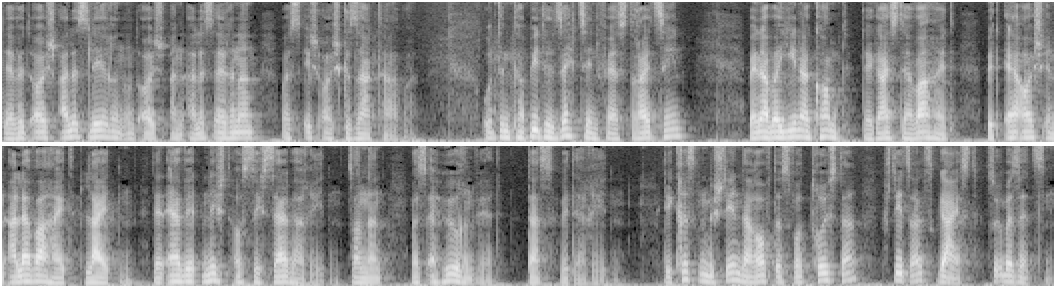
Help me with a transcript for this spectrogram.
der wird euch alles lehren und euch an alles erinnern, was ich euch gesagt habe. Und in Kapitel 16, Vers 13, wenn aber jener kommt, der Geist der Wahrheit, wird er euch in aller Wahrheit leiten, denn er wird nicht aus sich selber reden, sondern was er hören wird, das wird er reden. Die Christen bestehen darauf, das Wort Tröster stets als Geist zu übersetzen.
